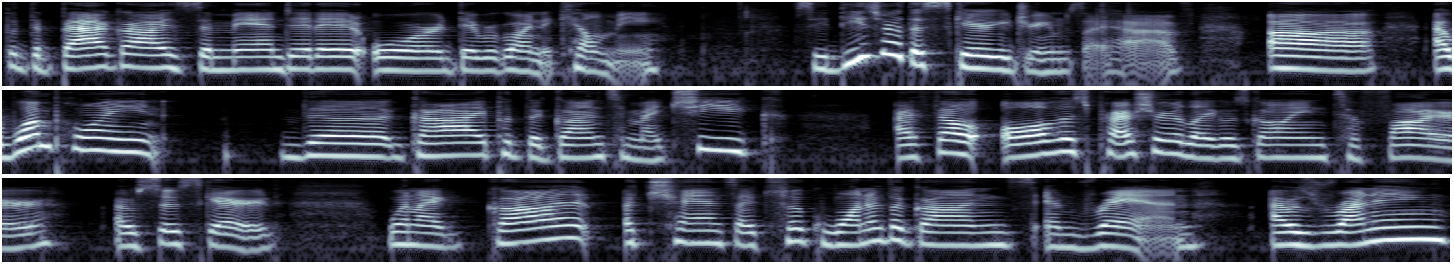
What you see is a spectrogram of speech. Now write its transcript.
but the bad guys demanded it or they were going to kill me. See, these are the scary dreams I have. Uh, at one point, the guy put the gun to my cheek. I felt all this pressure like it was going to fire. I was so scared. When I got a chance, I took one of the guns and ran. I was running.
